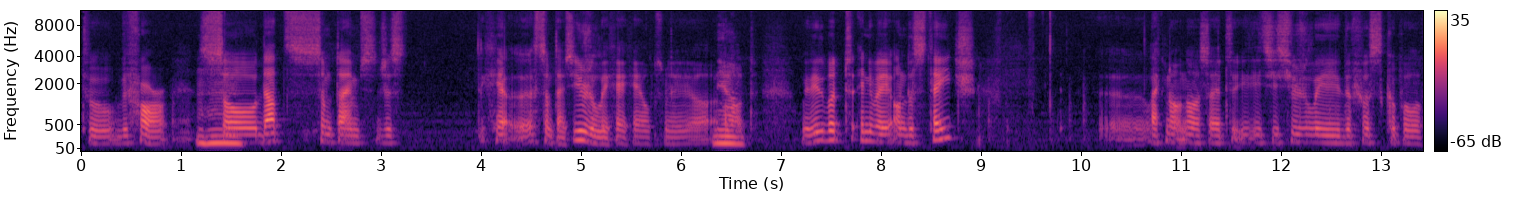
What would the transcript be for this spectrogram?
to before. Mhm. So that sometimes just uh, sometimes usually he- helps me uh, Yeah. a lot with it. But anyway, on the stage, uh, like no no said, i- it's just usually the first couple of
